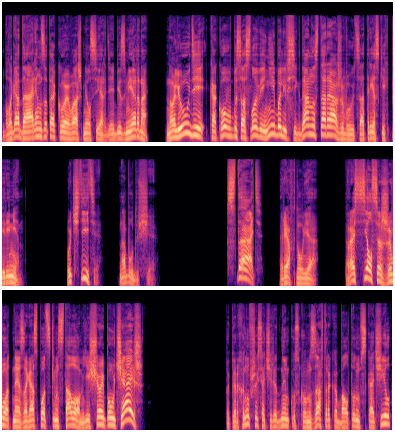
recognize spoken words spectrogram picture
Благодарен за такое, ваш милсердие, безмерно. Но люди, какого бы сословия ни были, всегда настораживаются от резких перемен. Учтите на будущее. «Встать!» — рявкнул я. «Расселся животное за господским столом, еще и поучаешь?» Поперхнувшись очередным куском завтрака, болтун вскочил,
